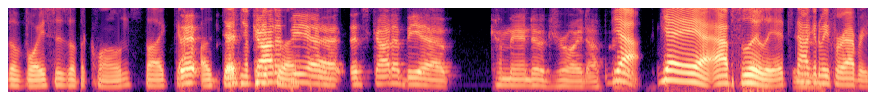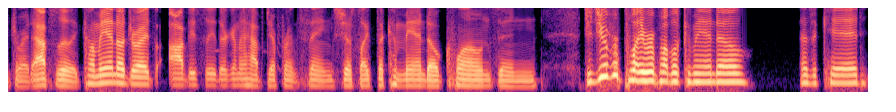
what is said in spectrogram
the voices of the clones. Like That, uh, that's they have to to gotta a- be a. it's gotta be a commando droid upgrade. Yeah, yeah, yeah, yeah. Absolutely. It's not going to be for every droid. Absolutely. Commando droids, obviously, they're going to have different things, just like the commando clones. And did you ever play Republic Commando as a kid?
